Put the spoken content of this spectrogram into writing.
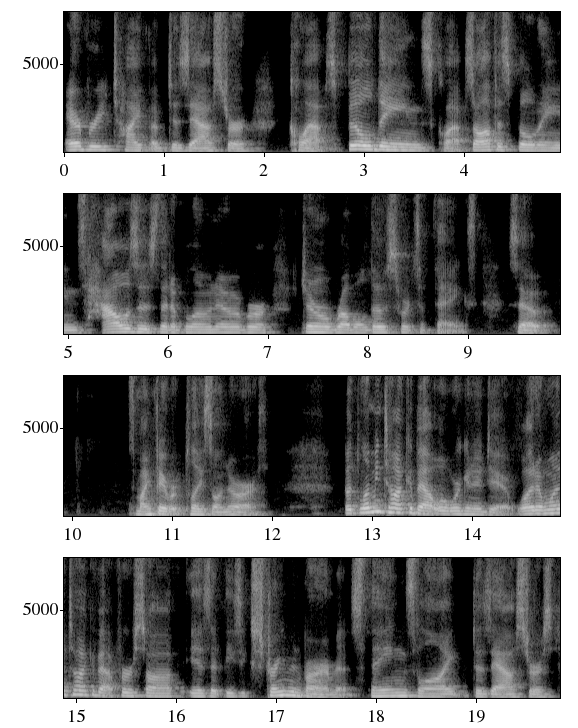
every type of disaster collapsed buildings, collapsed office buildings, houses that have blown over, general rubble, those sorts of things. So it's my favorite place on earth. But let me talk about what we're going to do. What I want to talk about first off is that these extreme environments, things like disasters,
